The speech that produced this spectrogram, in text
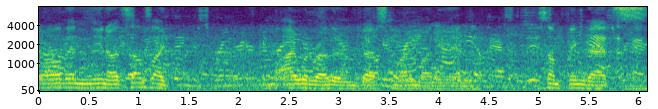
Well, then, you know, it sounds like I would rather invest my money in something that's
